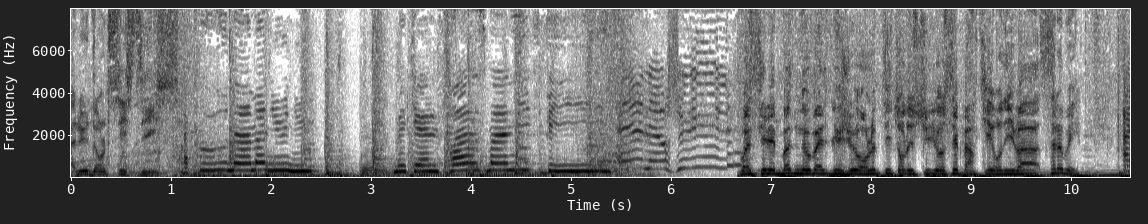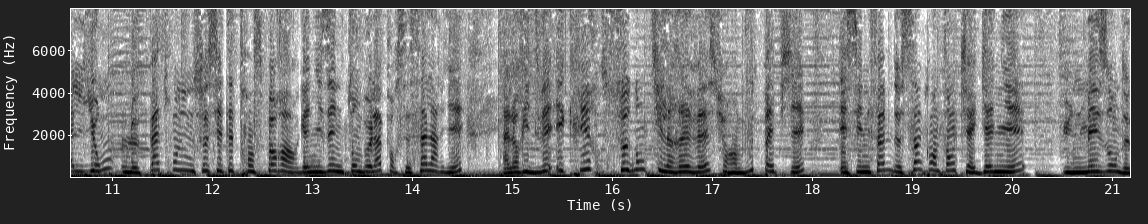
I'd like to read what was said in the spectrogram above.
Manu dans le 6-10. Hakuna Manunu, mais quelle phrase magnifique Voici les bonnes nouvelles du jour. Le petit tour du studio, c'est parti, on y va. Salomé. À Lyon, le patron d'une société de transport a organisé une tombola pour ses salariés. Alors il devait écrire ce dont il rêvait sur un bout de papier. Et c'est une femme de 50 ans qui a gagné une maison de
